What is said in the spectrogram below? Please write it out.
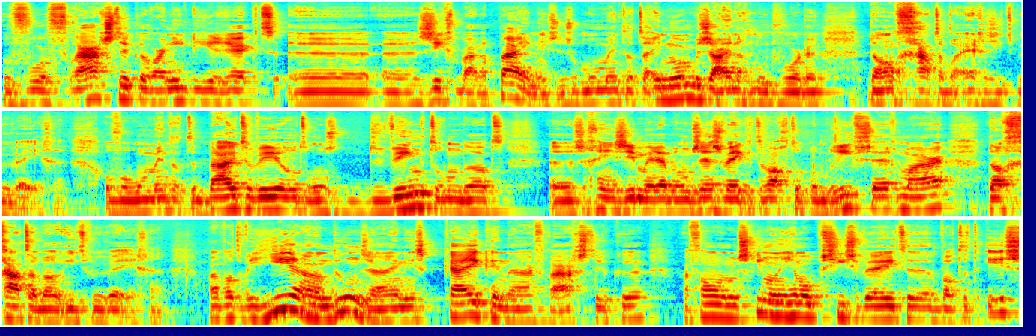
voor vraagstukken waar niet direct uh, uh, zichtbare pijn is. Dus op het moment dat er enorm bezuinigd moet worden, dan gaat er wel ergens iets bewegen. Of op het moment dat de buitenwereld ons dwingt omdat uh, ze geen zin meer hebben om zes weken te wachten op een brief, zeg maar, dan gaat er wel iets bewegen. Maar wat we hier aan doen zijn, is kijken naar vraagstukken waarvan we misschien nog niet helemaal precies weten wat het is,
